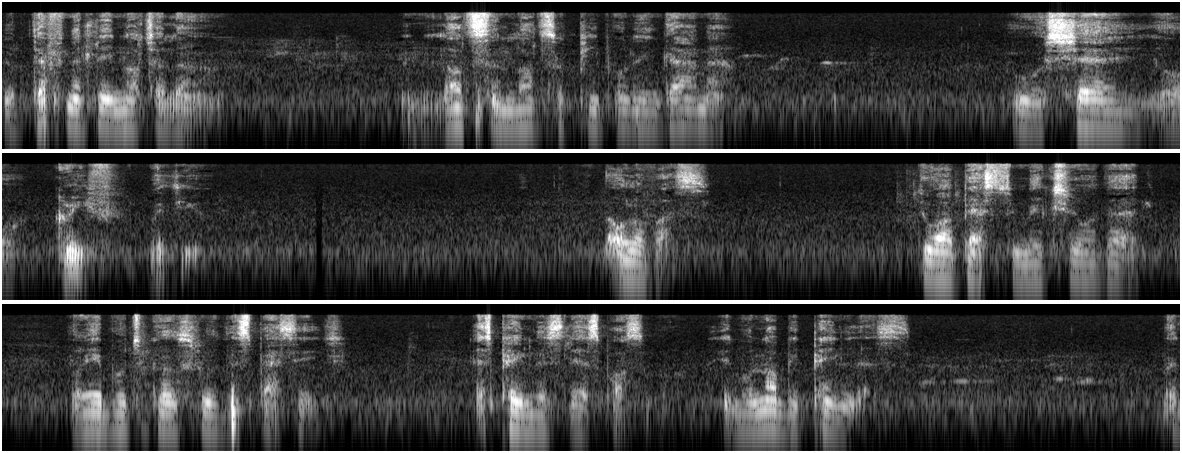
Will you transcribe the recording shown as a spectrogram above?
you're definitely not alone. And lots and lots of people in Ghana who will share your grief with you. all of us do our best to make sure that you're able to go through this passage as painlessly as possible. It will not be painless, but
